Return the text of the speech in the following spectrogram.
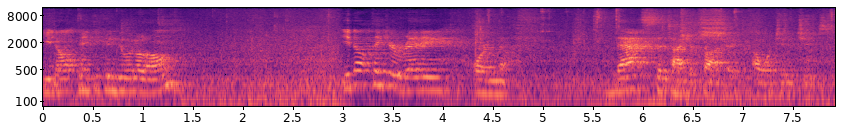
You don't think you can do it alone. You don't think you're ready or enough. That's the type of project I want you to choose.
